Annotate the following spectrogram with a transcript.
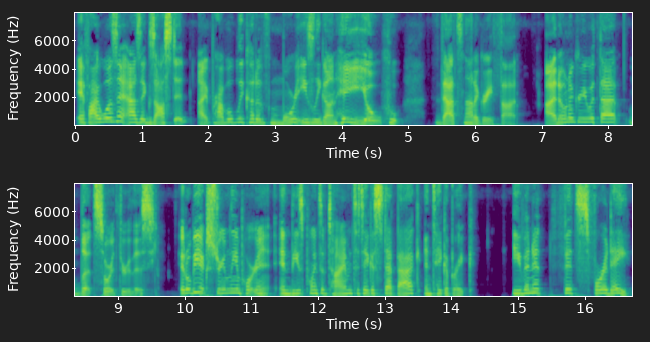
If I wasn't as exhausted, I probably could have more easily gone, hey, yo, whew, that's not a great thought. I don't agree with that. Let's sort through this. It'll be extremely important in these points of time to take a step back and take a break. Even if it's for a day,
